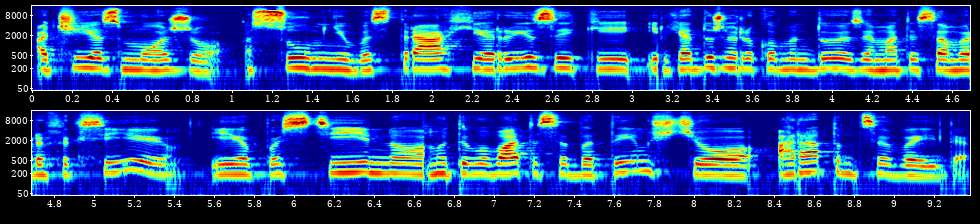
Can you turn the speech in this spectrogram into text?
а чи я зможу сумніви, страхи, ризики. І я дуже рекомендую займатися саморефлексією і постійно мотивувати себе тим, що а раптом це вийде.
